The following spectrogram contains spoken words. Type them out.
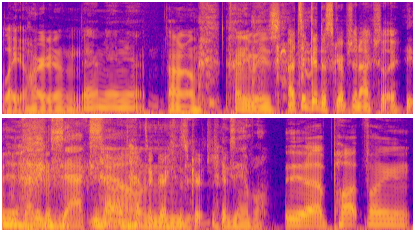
lighthearted and yeah, yeah, yeah. I don't know. Anyways, That's a good description, actually. With that exact No, sound. that's a great description. Example. yeah, pop punk.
